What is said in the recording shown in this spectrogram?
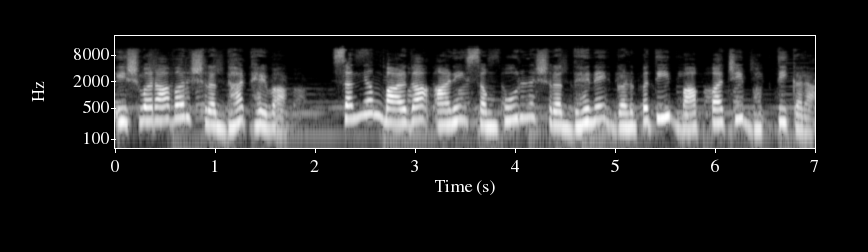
ईश्वरावर श्रद्धा ठेवा. संयम बाळगा आणि संपूर्ण श्रद्धेने गणपती बाप्पाची भक्ती करा.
